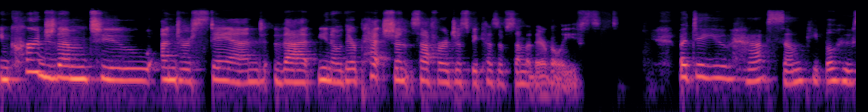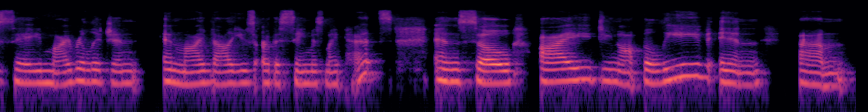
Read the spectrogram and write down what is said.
encourage them to understand that you know their pet shouldn't suffer just because of some of their beliefs but do you have some people who say, my religion and my values are the same as my pets? And so I do not believe in, um,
